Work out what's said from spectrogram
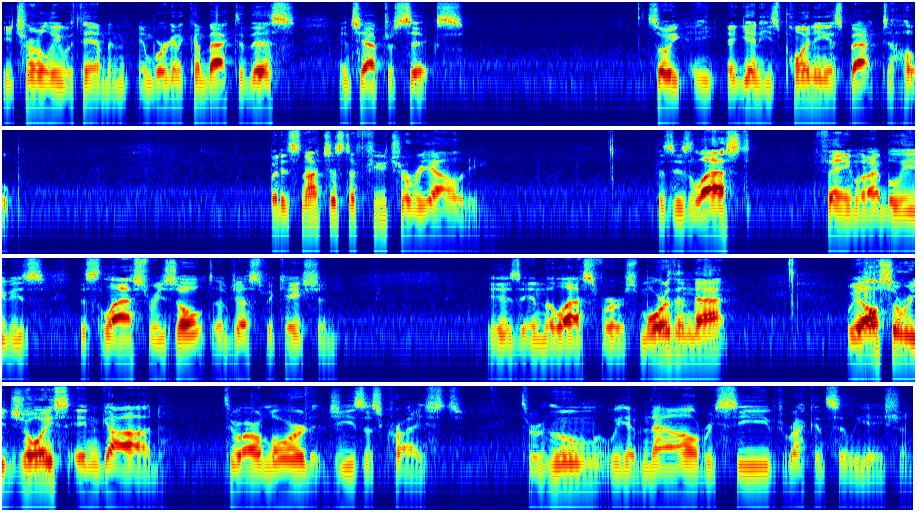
eternally with him. And, and we're going to come back to this in chapter 6. So, he, he, again, he's pointing us back to hope. But it's not just a future reality. Because his last thing, what I believe is this last result of justification, is in the last verse. More than that, we also rejoice in God through our Lord Jesus Christ, through whom we have now received reconciliation.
